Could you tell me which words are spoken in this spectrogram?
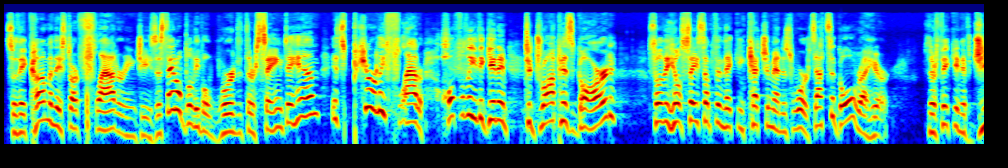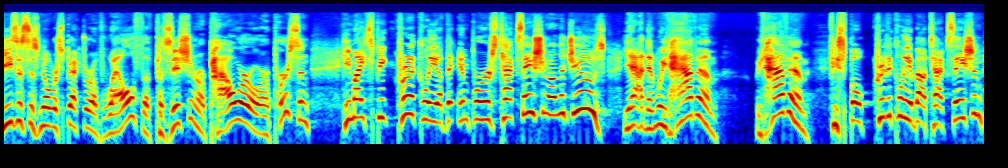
So they come and they start flattering Jesus. They don't believe a word that they're saying to him. It's purely flatter. Hopefully to get him to drop his guard so that he'll say something that can catch him at his words. That's the goal right here. They're thinking if Jesus is no respecter of wealth, of position, or power, or a person, he might speak critically of the emperor's taxation on the Jews. Yeah, then we'd have him. We'd have him. If he spoke critically about taxation,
